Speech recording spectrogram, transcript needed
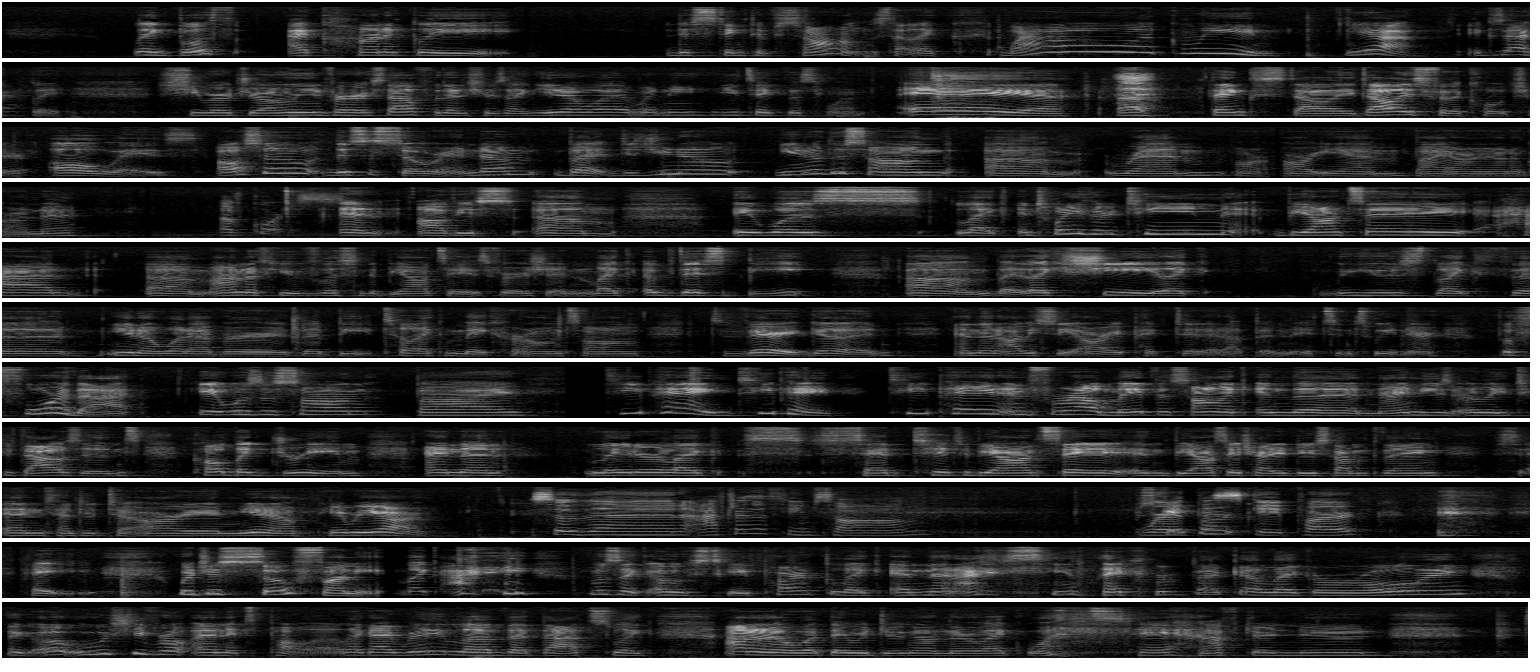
like both iconically distinctive songs that, like, wow, a queen. Yeah, exactly. She wrote Jolene for herself, and then she was like, you know what, Whitney, you take this one. Hey, Uh, thanks, Dolly. Dolly's for the culture, always. Also, this is so random, but did you know, you know the song um, Rem or R.E.M. by Ariana Grande? Of course. and obvious um it was like in 2013 beyonce had um i don't know if you've listened to beyonce's version like of this beat um but like she like used like the you know whatever the beat to like make her own song it's very good and then obviously ari picked it up and it's in sweetener. Before that it was a song by t-pain t-pain. T-pain and pharrell made the song like in the 90s early 2000s called like dream. And then later like sent it to beyonce and beyonce tried to do something and sent it to ari and you know here we are. So then after the theme song, we're Skate at the skate park. hey which is so funny. Like i was like oh skate park? Like and then i see like rebecca like rolling. Like oh ooh, she roll and it's paula. Like i really love that that's like i don't know what they were doing on their like wednesday afternoon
